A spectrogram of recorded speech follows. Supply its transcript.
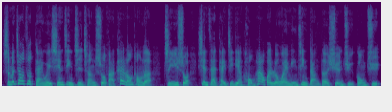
什么叫做改为先进制程？说法太笼统了。质疑说，现在台积电恐怕会沦为民进党的选举工具。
